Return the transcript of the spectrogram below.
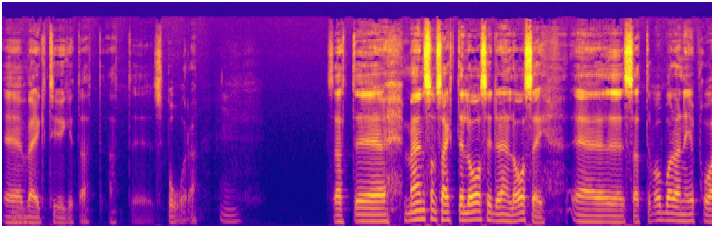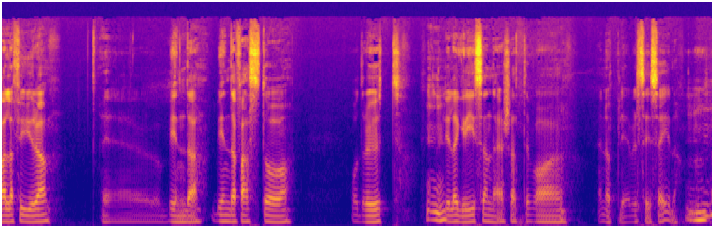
Ja. eh, verktyget att, att eh, spåra. Mm. Så att, eh, men som sagt, det la sig där den la sig. Eh, så att det var bara ner på alla fyra. Eh, binda, binda fast och, och dra ut Mm. lilla grisen där. Så att det var en upplevelse i sig. Då. Mm.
